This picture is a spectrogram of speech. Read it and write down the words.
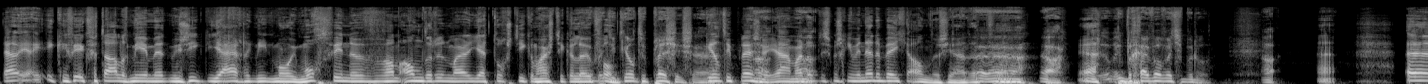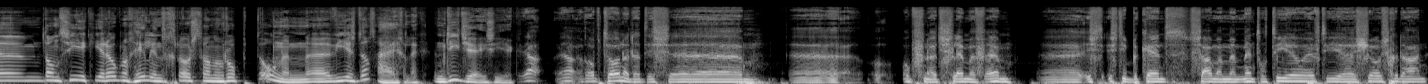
Nou, ja, ik, ik vertaal het meer met muziek die je eigenlijk niet mooi mocht vinden van anderen, maar jij toch stiekem hartstikke leuk vond. guilty pleasures. Guilty pleasure, Ja, maar dat is misschien weer net een beetje anders. Ja, dat, ja. ja. ik begrijp wel wat je bedoelt. Ehm, dan zie ik hier ook nog heel in het groot staan Rob Tonen. Wie is dat eigenlijk? Een DJ zie ik. Ja, ja Rob Toner, dat is eh, eh, ook vanuit Slam FM. eh, is, is die bekend. Samen met Mental Tio heeft hij eh, shows gedaan.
